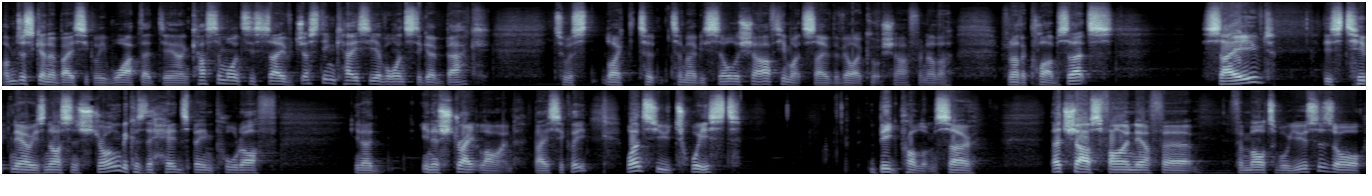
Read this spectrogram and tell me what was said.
I'm just going to basically wipe that down. Customer wants this saved just in case he ever wants to go back to a, like to, to maybe sell the shaft. He might save the Velocore shaft for another for another club. So that's saved. This tip now is nice and strong because the head's been pulled off, you know, in a straight line, basically. Once you twist, big problems. So that shaft's fine now for, for multiple uses or,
